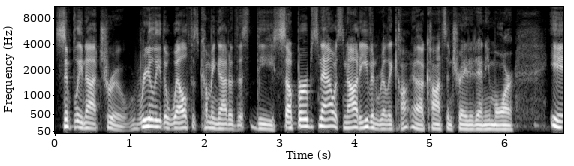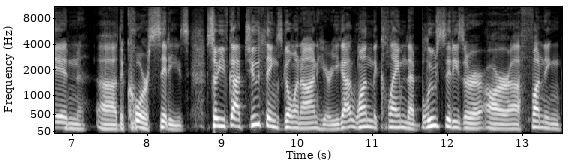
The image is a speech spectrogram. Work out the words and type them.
Simply not true. Really, the wealth is coming out of the the suburbs now. It's not even really con- uh, concentrated anymore in uh, the core cities. So you've got two things going on here. You got one, the claim that blue cities are are uh, funding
